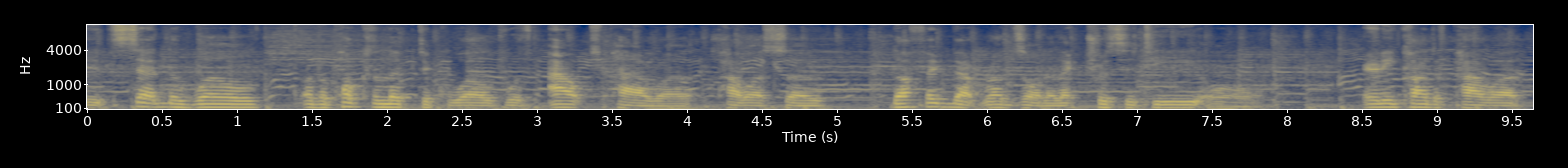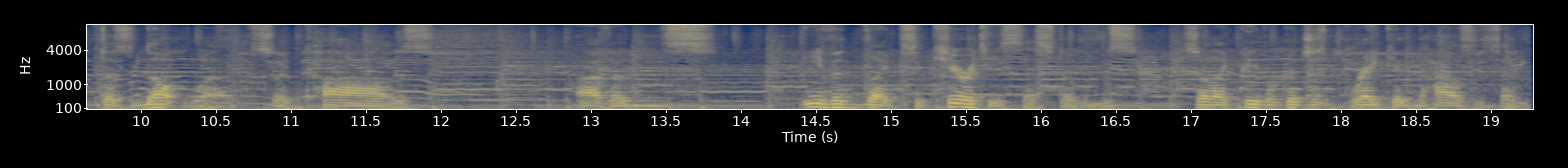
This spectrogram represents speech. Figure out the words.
it's set in a world, an apocalyptic world without power, power. So nothing that runs on electricity or any kind of power does not work. So cars, ovens, even like security systems. So like people could just break in the houses and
